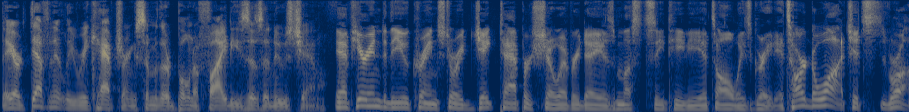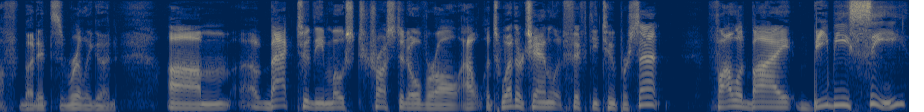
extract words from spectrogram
They are definitely recapturing some of their bona fides as a news channel. yeah, if you're into the Ukraine story, Jake Tapper's show every day is must see TV. It's always great. It's hard to watch. It's rough, but it's really good. Um, uh, back to the most trusted overall outlets Weather Channel at 52%, followed by BBC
